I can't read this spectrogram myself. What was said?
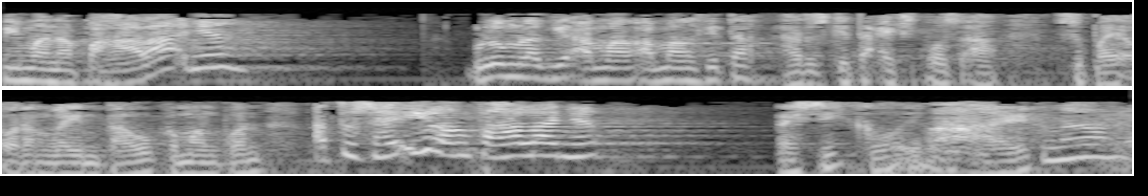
Di mana pahalanya belum lagi amal-amal kita harus kita ekspos ah, supaya orang lain tahu kemampuan atau saya hilang pahalanya resiko yang ah, kenapa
